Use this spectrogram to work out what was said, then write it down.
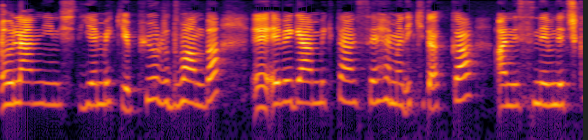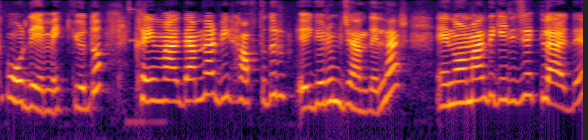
öğlenliğin işte yemek yapıyor. Rıdvan da e, eve gelmektense hemen iki dakika annesinin evine çıkıp orada yemek yiyordu. Kayınvalidemler bir haftadır e, görümcemdeler. E, normalde geleceklerdi.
